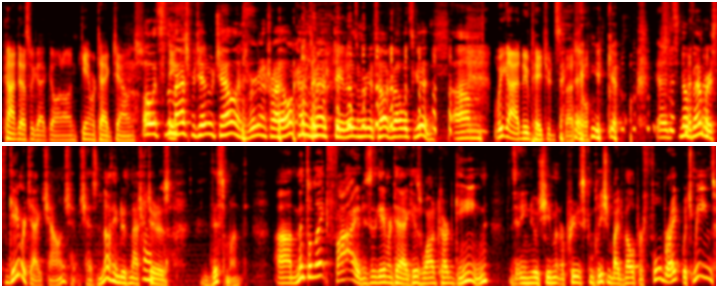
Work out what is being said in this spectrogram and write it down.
contests we got going on: gamer tag challenge. Oh, it's the Hey. mashed potato challenge. We're gonna try all kinds of mashed potatoes, and we're gonna talk about what's good. Um, We got a new patron there special. you go. It's November. It's the gamer tag challenge, which has nothing to do with mashed potatoes this month. Uh, Mental Knight Five is the gamer tag. His wildcard game is any new achievement or previous completion by developer Fullbright, which means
